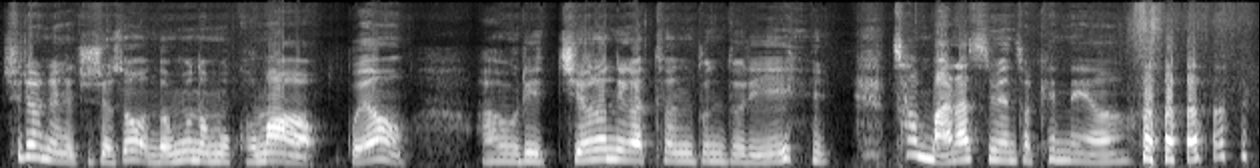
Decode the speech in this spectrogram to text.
출연을 해주셔서 너무너무 고마웠고요. 아, 우리 지연 언니 같은 분들이 참 많았으면 좋겠네요.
